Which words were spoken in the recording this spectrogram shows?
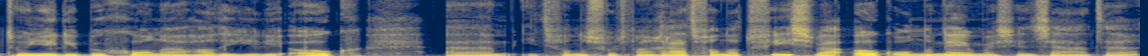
toen jullie begonnen hadden jullie ook iets van een soort van raad van advies waar ook ondernemers in zaten.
